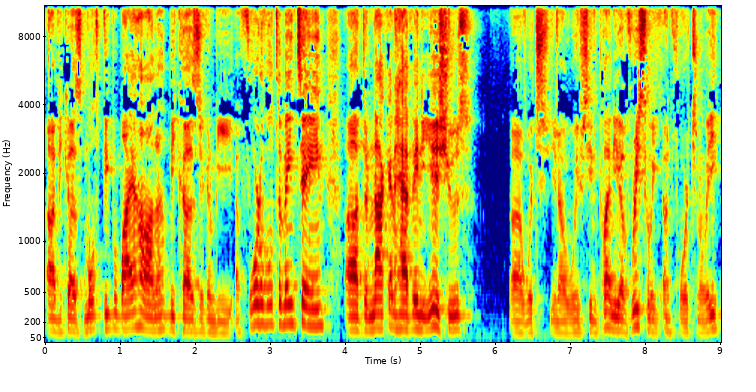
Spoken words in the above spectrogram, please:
uh, because most people buy a Honda because they're going to be affordable to maintain. they're not going to have any issues uh, which, you know, we've seen plenty of recently, unfortunately,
